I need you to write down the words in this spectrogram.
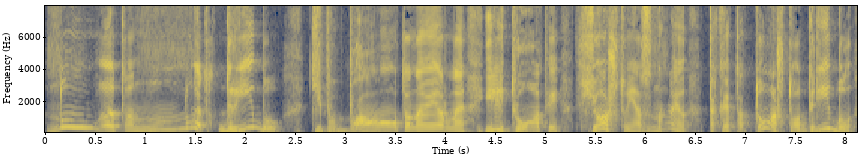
Ну, это, ну, это дрибл. Типа болото, наверное, или топи. Все, что я знаю, так это то, что дрибл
